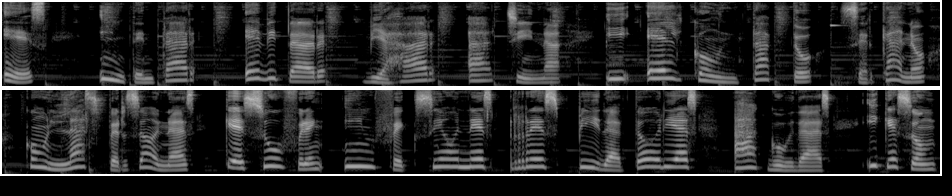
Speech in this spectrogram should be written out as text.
es intentar evitar viajar a China y el contacto cercano con las personas que sufren infecciones respiratorias agudas y que son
